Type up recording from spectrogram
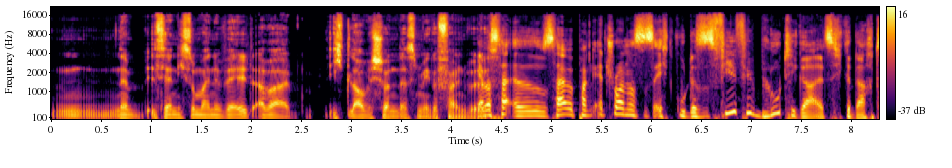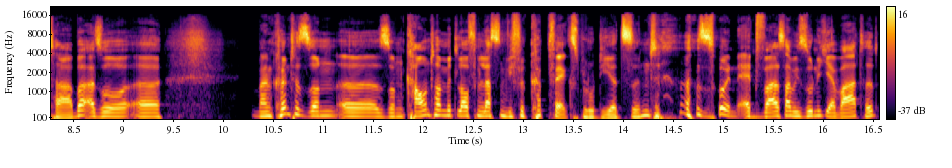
ne, ist ja nicht so meine Welt, aber ich glaube schon, dass es mir gefallen würde. Ja, aber also Cyberpunk Edge Runners ist echt gut. Das ist viel, viel blutiger, als ich gedacht habe. Also, äh, man könnte so einen äh, so einen Counter mitlaufen lassen, wie viele Köpfe explodiert sind. so in etwa. Das habe ich so nicht erwartet.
